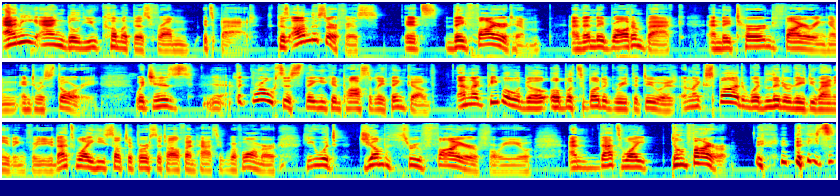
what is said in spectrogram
any angle you come at this from, it's bad. Because on the surface, it's they fired him and then they brought him back and they turned firing him into a story, which is Yeah. the grossest thing you can possibly think of. And like people will go, oh, but Spud agreed to do it, and like Spud would literally do anything for you. That's why he's such a versatile, fantastic performer. He would jump through fire for you, and that's why don't fire him. he's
